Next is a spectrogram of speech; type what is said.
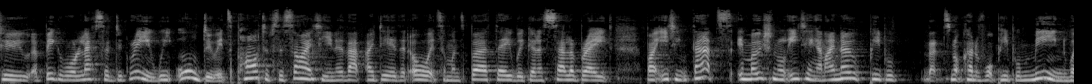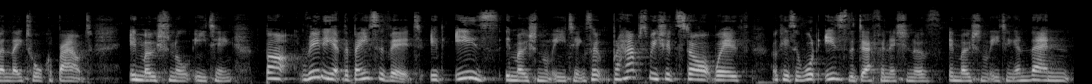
to a bigger or lesser degree, we all do. It's part of society. You know, that idea that, oh, it's someone's birthday, we're going to celebrate by eating. That's emotional eating. And I know people that's not kind of what people mean when they talk about emotional eating. But really, at the base of it, it is emotional eating. So perhaps we should start with okay, so what is the definition of emotional eating? And then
